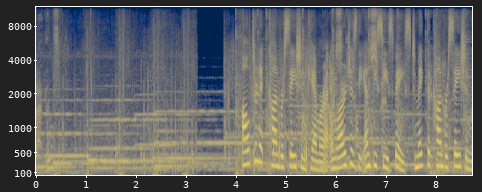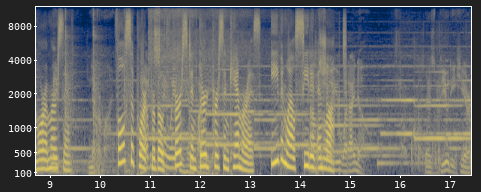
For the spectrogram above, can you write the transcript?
Dragons? Alternate conversation camera enlarges the NPC's face to make the conversation more immersive. Full support for both first and third person cameras, even while seated and locked. what I know. There's beauty here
